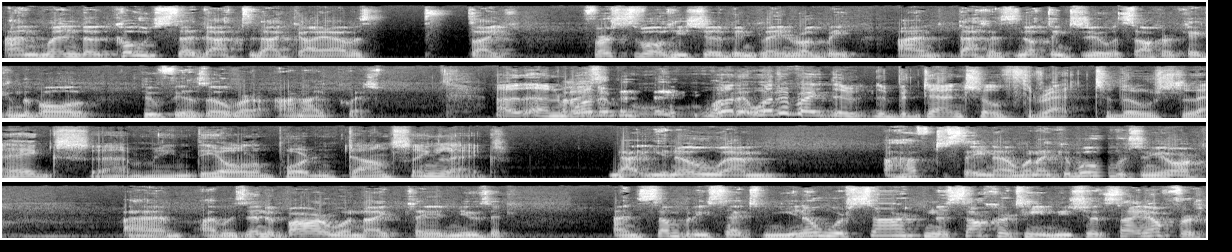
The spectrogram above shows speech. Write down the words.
And when the coach said that to that guy, I was like, first of all, he should have been playing rugby. And that has nothing to do with soccer, kicking the ball two fields over, and I quit. And, what, what, what, about the, the, potential threat to those legs? I mean, the all important dancing legs. Yeah, you know, um, I have to say now, when I came over to New York, um, I was in a bar one night playing music, and somebody said to me, "You know, we're starting a soccer team. You should sign up for it."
